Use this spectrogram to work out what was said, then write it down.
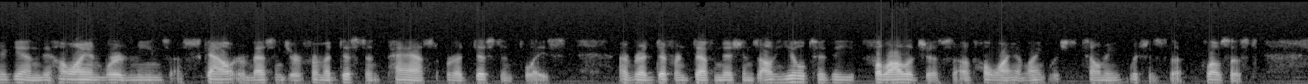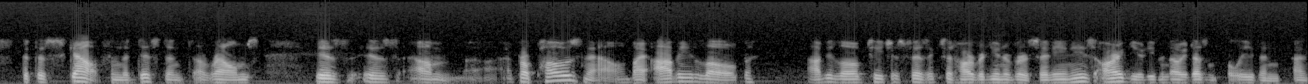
again, the Hawaiian word means a scout or messenger from a distant past or a distant place I've read different definitions. I'll yield to the philologists of Hawaiian language to tell me which is the closest. But the scout from the distant uh, realms is is um, proposed now by Avi Loeb Avi Loeb teaches physics at Harvard University, and he's argued, even though he doesn't believe in, as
